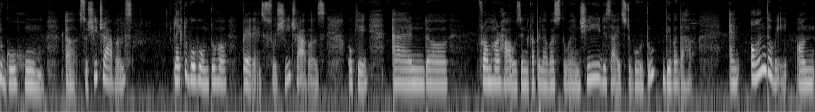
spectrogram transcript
to go home. Uh, so she travels like to go home to her parents. So she travels okay and uh, from her house in kapilavastu and she decides to go to devadaha. And on the way on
